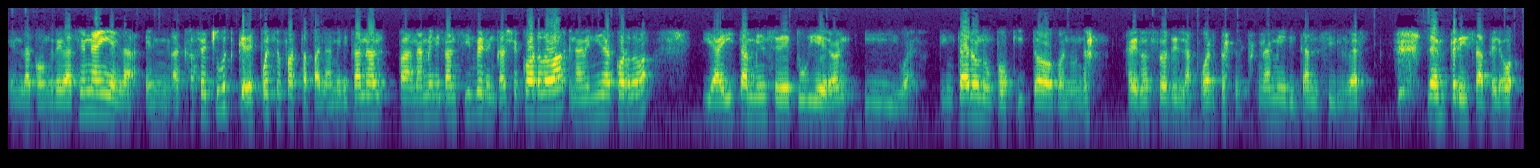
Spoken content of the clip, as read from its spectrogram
en la congregación ahí en la en la casa de Chubut que después se fue hasta Panamerican Pan American Silver en calle Córdoba en la avenida Córdoba y ahí también se detuvieron y bueno pintaron un poquito con una aerosol en la puerta de Pan American Silver, la empresa, pero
